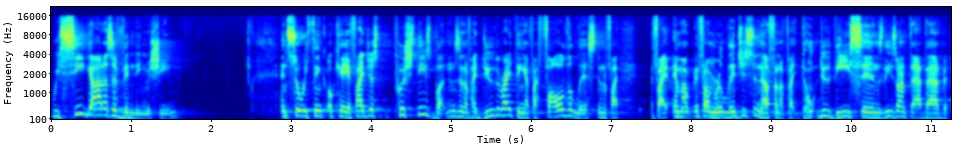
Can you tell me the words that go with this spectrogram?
We see God as a vending machine. And so we think, okay, if I just push these buttons and if I do the right thing, if I follow the list, and if, I, if, I, am I, if I'm religious enough and if I don't do these sins, these aren't that bad, but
